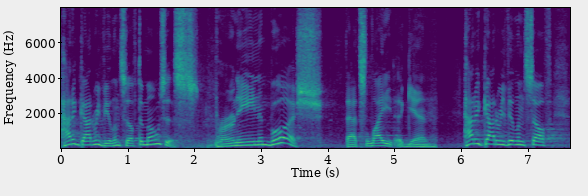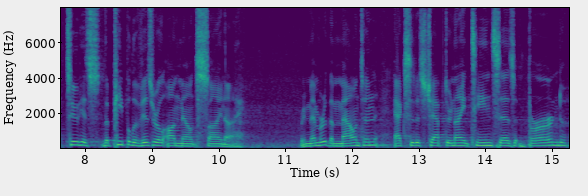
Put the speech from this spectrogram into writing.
How did God reveal himself to Moses? Burning bush. That's light again. How did God reveal himself to his, the people of Israel on Mount Sinai? Remember the mountain, Exodus chapter 19 says, burned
